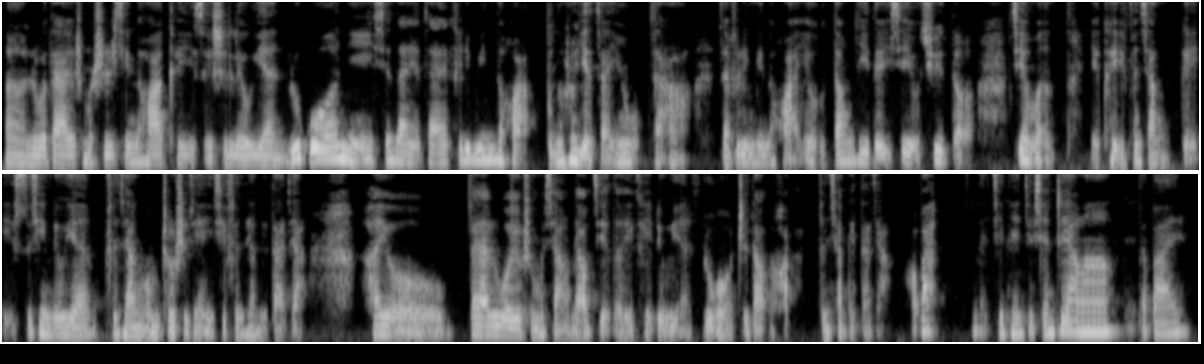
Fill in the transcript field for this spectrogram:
嗯，如果大家有什么实时性的话，可以随时留言。如果你现在也在菲律宾的话，不能说也在，因为我不在啊。在菲律宾的话，有当地的一些有趣的见闻，也可以分享给私信留言，分享我们抽时间一起分享给大家。还有大家如果有什么想了解的，也可以留言，如果我知道的话，分享给大家，好吧？那今天就先这样啦，拜拜。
